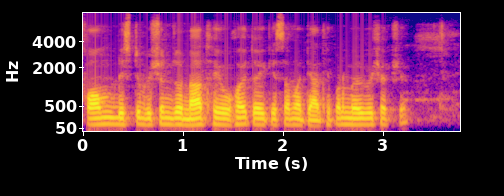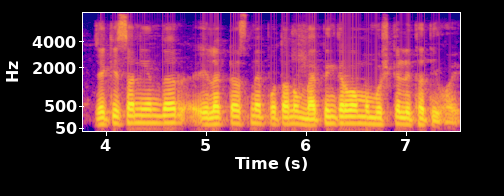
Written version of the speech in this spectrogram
ફોર્મ ડિસ્ટ્રીબ્યુશન જો ના થયું હોય તો એ કિસ્સામાં ત્યાંથી પણ મેળવી શકશે. જે કિસ્સાની અંદર ઇલેક્ટર્સને પોતાનું મેપિંગ કરવામાં મુશ્કેલી થતી હોય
